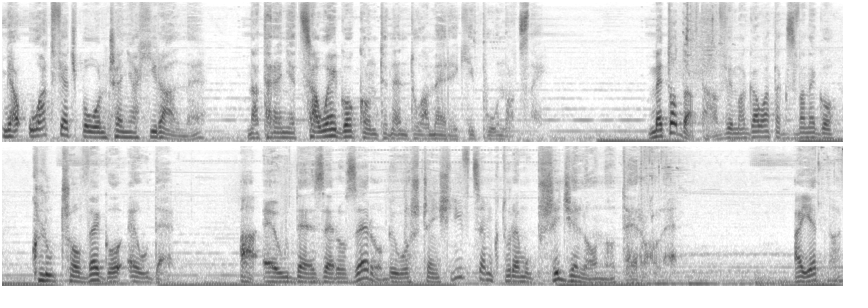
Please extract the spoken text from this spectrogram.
miał ułatwiać połączenia chiralne na terenie całego kontynentu Ameryki Północnej. Metoda ta wymagała tak zwanego kluczowego EUD, a E EUD-00 było szczęśliwcem, któremu przydzielono tę rolę. A jednak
